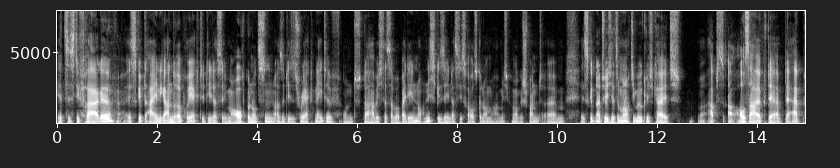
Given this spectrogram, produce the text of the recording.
Jetzt ist die Frage, es gibt einige andere Projekte, die das eben auch benutzen, also dieses React Native. Und da habe ich das aber bei denen noch nicht gesehen, dass sie es rausgenommen haben. Ich bin mal gespannt. Ähm, es gibt natürlich jetzt immer noch die Möglichkeit, abs außerhalb der, der App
